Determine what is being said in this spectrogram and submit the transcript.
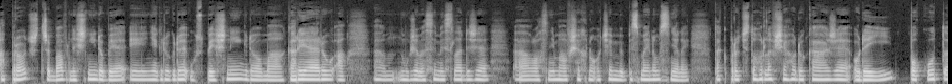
A proč třeba v dnešní době i někdo, kdo je úspěšný, kdo má kariéru a um, můžeme si myslet, že uh, vlastně má všechno, o čem my bychom jenom sněli, tak proč z tohohle všeho dokáže odejít pokud eh,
